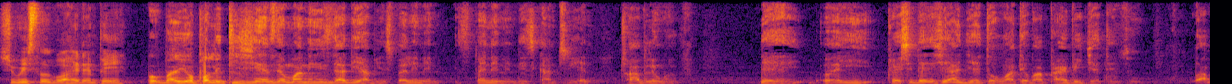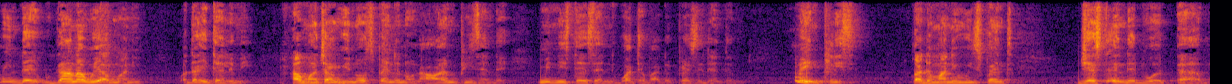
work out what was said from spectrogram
should we still go ahead and pay? But by your politicians, the monies that they have been spending in spending in this country and traveling with the uh, presidential jet or whatever private jet and so. I mean, the, Ghana we have money. What are you telling me? How much are we not spending on our MPs and the ministers and whatever the president? And, I mean, please, at the money we spent. Just ended what um,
